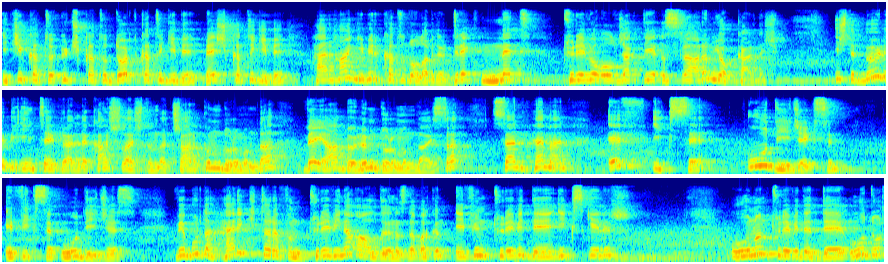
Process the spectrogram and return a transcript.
2 katı, 3 katı, 4 katı gibi, 5 katı gibi herhangi bir katı da olabilir. Direkt net türevi olacak diye ısrarım yok kardeşim. İşte böyle bir integralle karşılaştığında çarpım durumunda veya bölüm durumundaysa sen hemen fx'e u diyeceksin. fx'e u diyeceğiz. Ve burada her iki tarafın türevini aldığınızda bakın f'in türevi dx gelir. u'nun türevi de du'dur.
